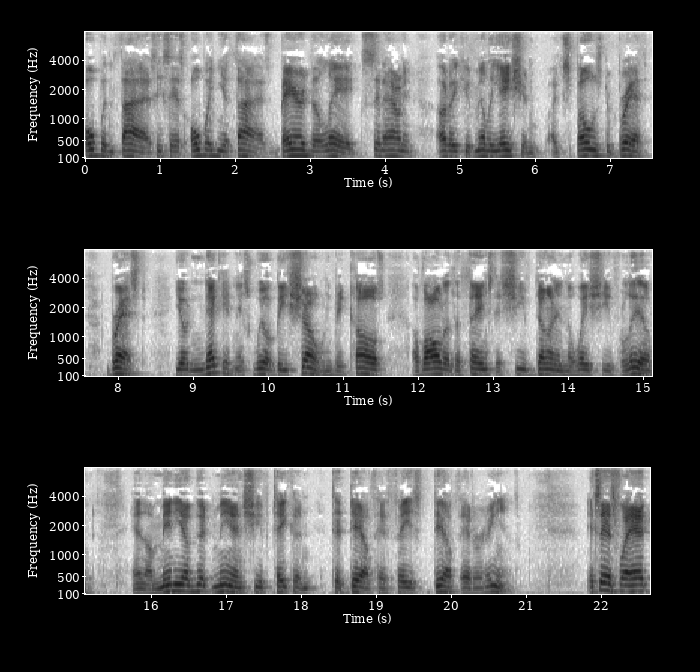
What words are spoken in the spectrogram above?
open thighs. He says, Open your thighs, bare the legs, sit down in utter humiliation, expose the breath, breast. Your nakedness will be shown because of all of the things that she've done and the way she've lived. And uh, many a good men she've taken to death have faced death at her hands. It says, For at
